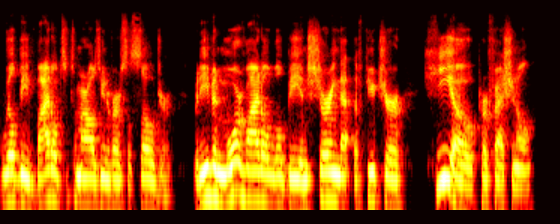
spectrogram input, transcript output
will be vital to tomorrow's universal soldier, but even more vital will be ensuring that the future HEO professional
